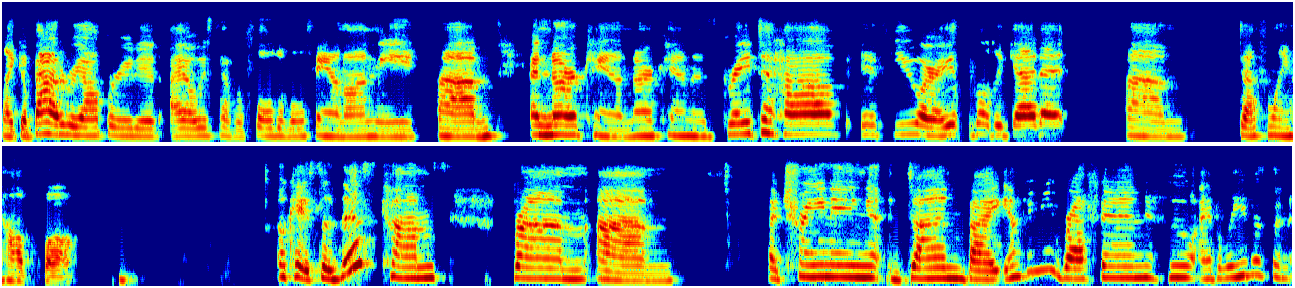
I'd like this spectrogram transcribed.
like a battery operated. I always have a foldable fan on me. Um, and Narcan. Narcan is great to have if you are able to get it. Um, definitely helpful. Okay, so this comes from um, a training done by Anthony Ruffin, who I believe is an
